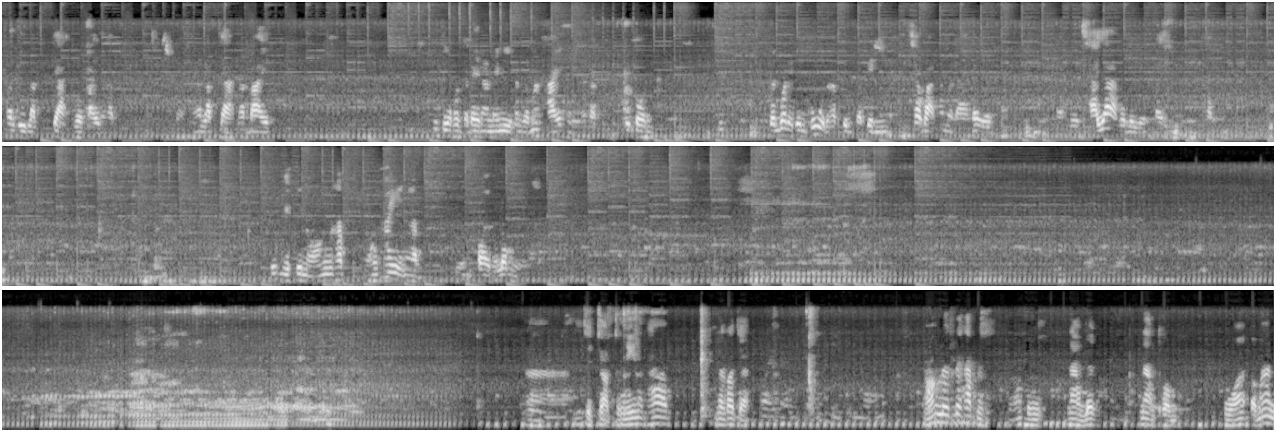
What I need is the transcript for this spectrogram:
คนที่รับจากทั่วไปนะครับ รับจากระบายผู้เจียคนกระไดนั้นไม่มีคนก็มาขายให้นะครับ ทุกคนเป็นว่าได้เป็นผู้นะครับ เป็นแต่เป็นชาวบ้านธรรมดาได้เองเป็นฉายาคนเลยไปครับนี่คือหน้องนะครับหน้องให้นะครับเดี๋ยวปล่อยไปล่องเลย จะจอดตรงนี้นะครับ แล้วก็จะน้องเลิกได้ครับนี่น้องตรงนี้น้ำเลิกน้ำท่วมหัวประมาณ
